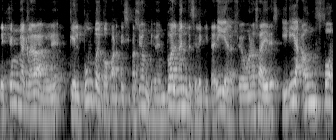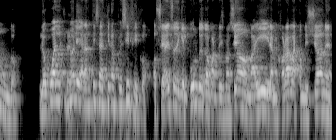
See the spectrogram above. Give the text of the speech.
Déjenme aclararle que el punto de coparticipación que eventualmente se le quitaría a la ciudad de Buenos Aires iría a un fondo lo cual no le garantiza destino específico. O sea, eso de que el punto de coparticipación va a ir a mejorar las condiciones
